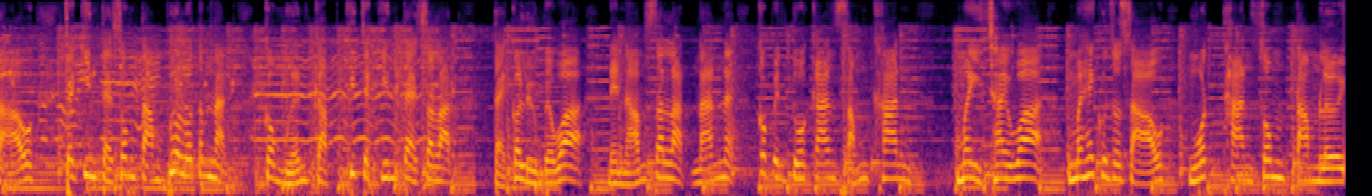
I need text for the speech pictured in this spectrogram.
สาวๆจะกินแต่ส้มตำเพื่อลดน้ำหนัก ก็เหมือนกับที่จะกินแต่สลัด แต่ก็ลืมไปว่าในน้ำสลัดนั้นก็เป็นตัวการสำคัญ ไม่ใช่ว่าไม่ให้คุณสาวๆงดทานส้มตำเลย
